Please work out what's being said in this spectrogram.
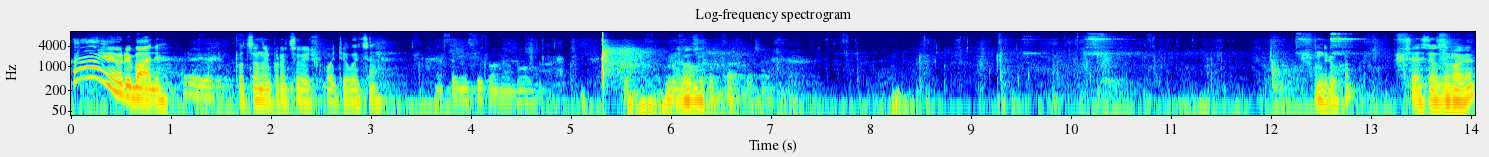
Hi, everybody! Привіт. Пацани працюють в поті лиця. На сьогодні світла не було. Ну. Робочий процес почався. Андрюха, щастя, здоров'я.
